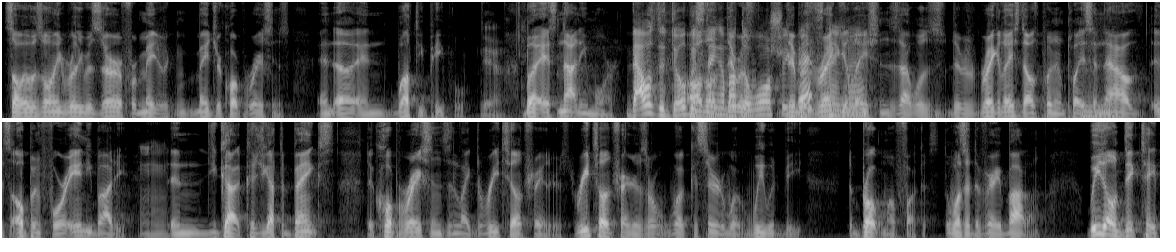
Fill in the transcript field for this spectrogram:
So it was only really reserved for major major corporations and uh, and wealthy people. Yeah. But it's not anymore. That was the dopest Although thing about there the Wall Street there bets was thing, regulations that was there was regulations that was put in place, Mm-hmm. and now it's open for anybody. And you got because you got the banks, the corporations, and like the retail traders. Retail traders are what considered what we would be, the broke motherfuckers, the ones at the very bottom. We don't dictate.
